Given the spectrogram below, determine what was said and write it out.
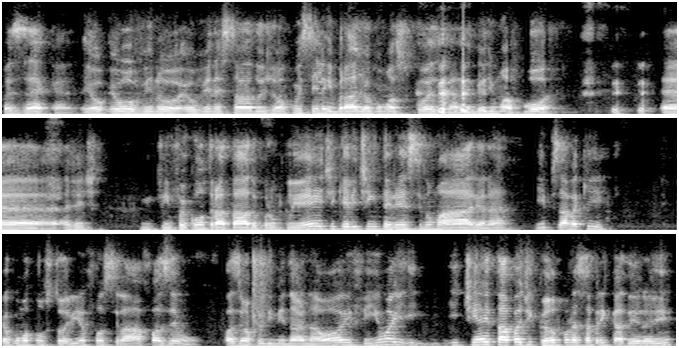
Pois é, cara. Eu, eu, ouvindo, eu ouvindo a história do João, comecei a lembrar de algumas coisas, cara. Lembrei de uma boa. É, a gente, enfim, foi contratado por um cliente que ele tinha interesse numa área, né? E precisava que alguma consultoria fosse lá fazer um, fazer uma preliminar na hora, enfim, uma, e, e, tinha a etapa de campo nessa brincadeira aí.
